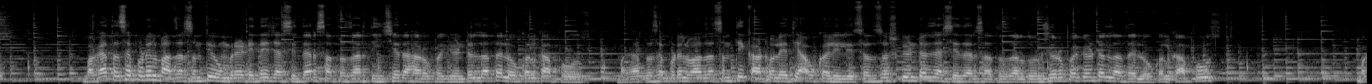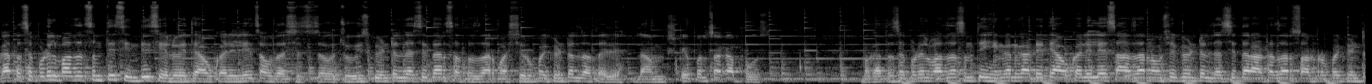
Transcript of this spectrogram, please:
बघा तसे पुढील बाजार समिती उमरेट येथे जास्ती दर सात हजार तीनशे दहा रुपये क्विंटल जातं लोकल कापूस. बघा तसे पुढील बाजार समिती काठोल येथे अवकालेली सदुसष्ट क्विंटल जास्ती दर सात हजार दोनशे रुपये क्विंटल जात आहे लोकल कापूस. बघा तसं पुढील बाजार समिती सिंधी सेलो येथे अवकालेली चौदाशे चोवीस क्विंटल जास्ती दर सात हजार पाचशे रुपये क्विंटल जात आहे लांब स्टेपलचा कापूस. बघा तसं पुढील बाजार समिती हिंगणघाट येथे अवकालेले सहा हजार नऊशे क्विंटल जास्ती दर आठ हजार साठ रुपये क्विंटल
